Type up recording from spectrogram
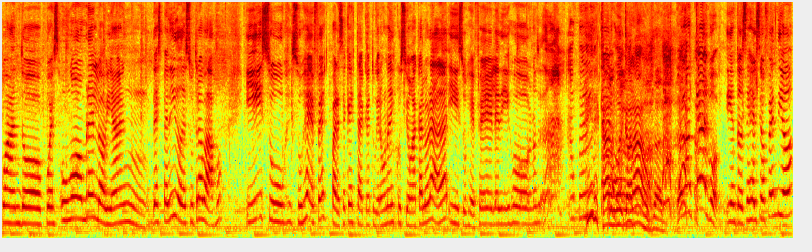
cuando pues un hombre lo habían despedido de su trabajo y su, su jefe, parece que, está, que tuvieron una discusión acalorada y su jefe le dijo, no sé, "Ah, Mire, calvo del carajo. ¡Ah, calvo. Y entonces él se ofendió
